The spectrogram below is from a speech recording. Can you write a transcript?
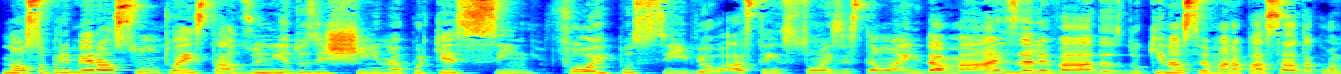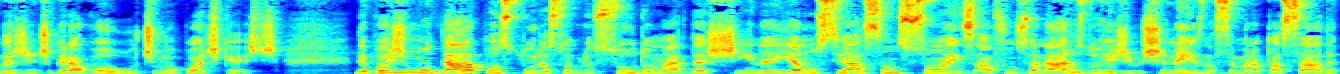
Nosso primeiro assunto é Estados Unidos e China, porque sim, foi possível, as tensões estão ainda mais elevadas do que na semana passada, quando a gente gravou o último podcast. Depois de mudar a postura sobre o sul do Mar da China e anunciar sanções a funcionários do regime chinês na semana passada,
